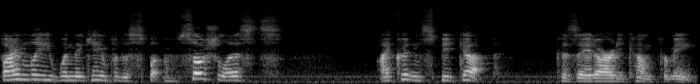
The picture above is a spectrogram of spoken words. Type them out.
Finally, when they came for the socialists, I couldn't speak up because they'd already come for me.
